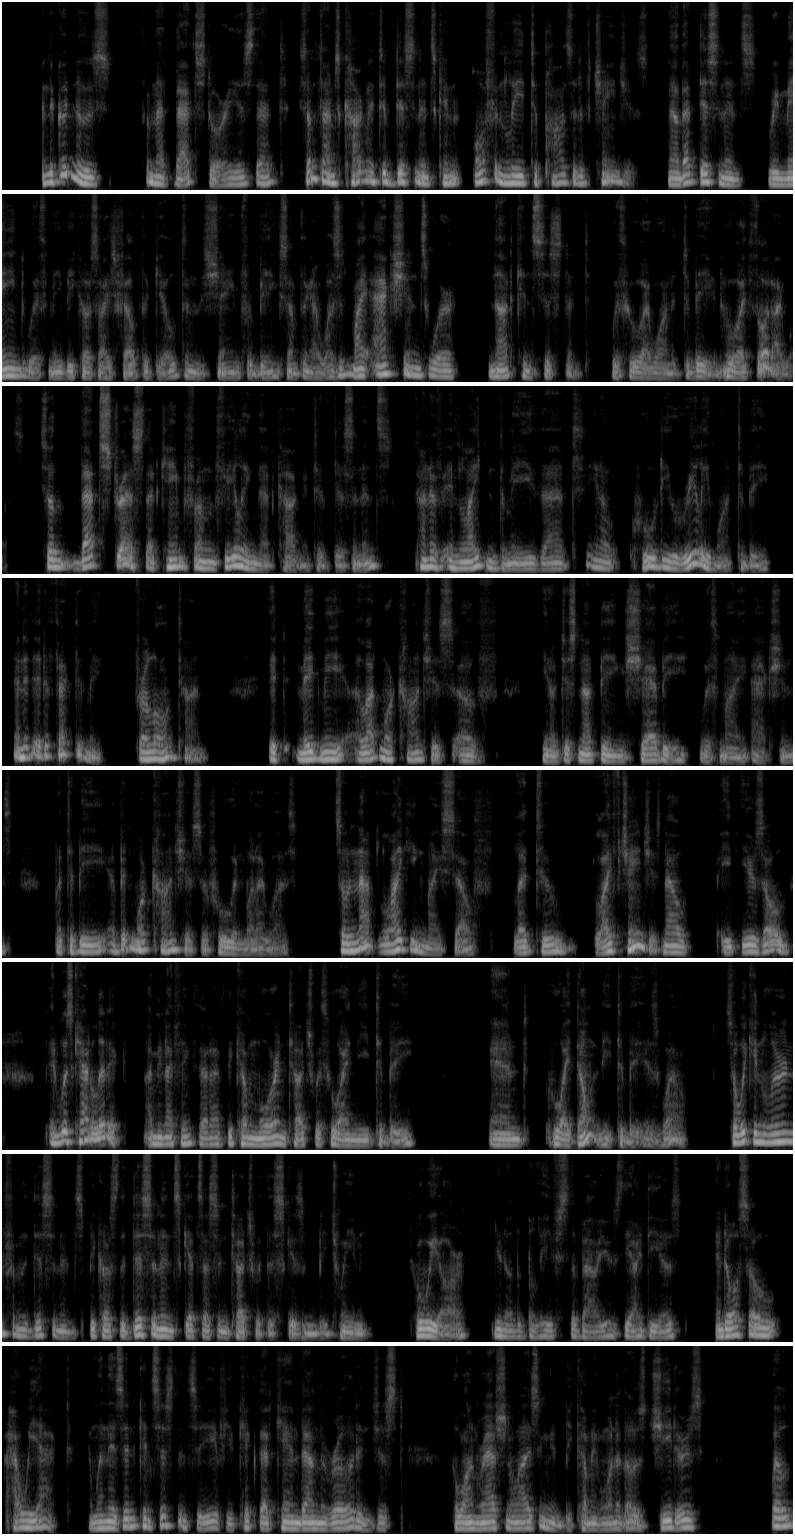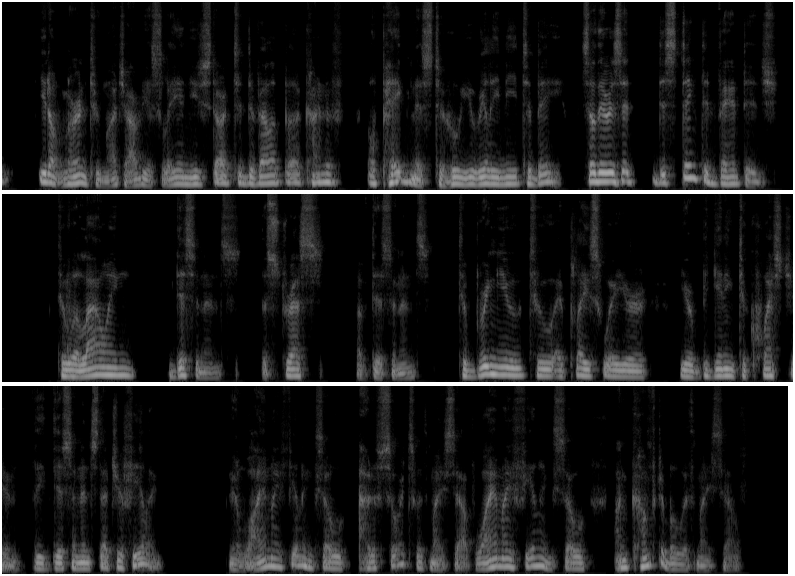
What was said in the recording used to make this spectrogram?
And the good news from that bat story is that sometimes cognitive dissonance can often lead to positive changes. Now, that dissonance remained with me because I felt the guilt and the shame for being something I wasn't. My actions were not consistent with who I wanted to be and who I thought I was. So that stress that came from feeling that cognitive dissonance kind of enlightened me that, you know, who do you really want to be? And it, it affected me for a long time. It made me a lot more conscious of, you know, just not being shabby with my actions, but to be a bit more conscious of who and what I was. So not liking myself led to life changes. Now, eight years old, it was catalytic. I mean, I think that I've become more in touch with who I need to be and who I don't need to be as well. So we can learn from the dissonance because the dissonance gets us in touch with the schism between who we are, you know, the beliefs, the values, the ideas, and also how we act. And when there's inconsistency, if you kick that can down the road and just go on rationalizing and becoming one of those cheaters, well, you don't learn too much, obviously, and you start to develop a kind of opaqueness to who you really need to be. So there is a distinct advantage to allowing dissonance, the stress of dissonance, to bring you to a place where you're you're beginning to question the dissonance that you're feeling. You know, why am I feeling so out of sorts with myself? Why am I feeling so uncomfortable with myself?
